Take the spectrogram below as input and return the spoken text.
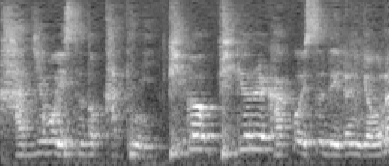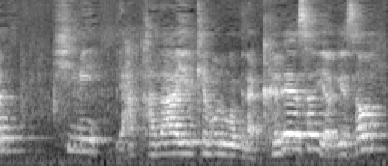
가지고 있어도 같은 비거, 비견을 갖고 있어도 이런 경우는 힘이 약하다 이렇게 보는 겁니다. 그래서 여기서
